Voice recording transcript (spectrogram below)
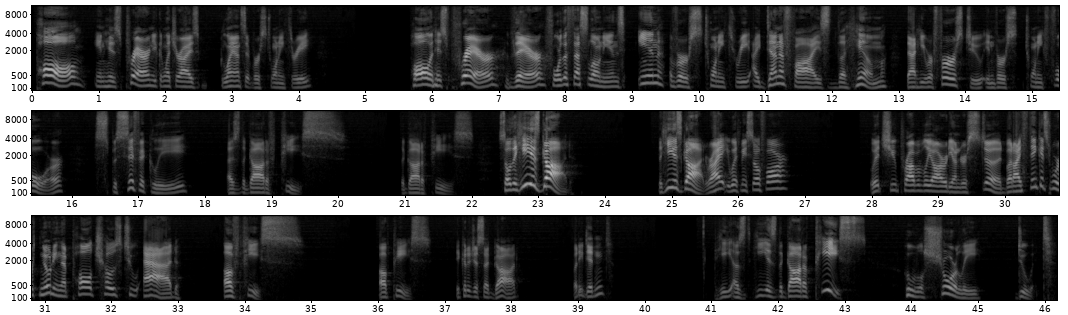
Paul, in his prayer, and you can let your eyes glance at verse 23. Paul, in his prayer there for the Thessalonians, in verse 23, identifies the him that he refers to in verse 24, specifically as the God of peace. The God of peace. So that he is God. That He is God, right? You with me so far? Which you probably already understood. But I think it's worth noting that Paul chose to add of peace. Of peace. He could have just said God, but he didn't. He is, he is the God of peace who will surely do it.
